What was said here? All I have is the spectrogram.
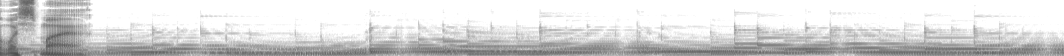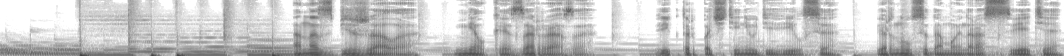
восьмая Она сбежала. Мелкая зараза. Виктор почти не удивился. Вернулся домой на рассвете.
